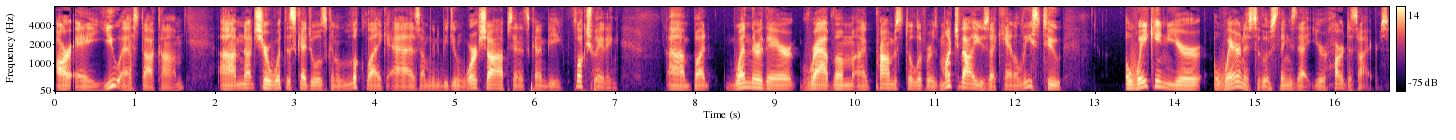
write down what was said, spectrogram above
R A U S.com. Uh, I'm not sure what the schedule is going to look like as I'm going to be doing workshops and it's going to be fluctuating. Uh, but when they're there, grab them. I promise to deliver as much value as I can, at least to awaken your awareness to those things that your heart desires,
